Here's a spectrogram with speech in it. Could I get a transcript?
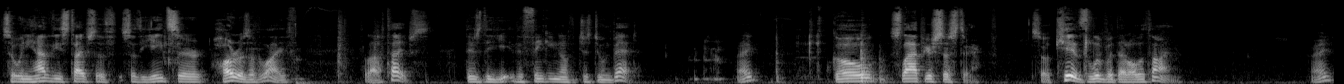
So when you have these types of so the Yetzer horrors of life, it's a lot of types. There's the the thinking of just doing bad, right? Go slap your sister. So kids live with that all the time, right?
